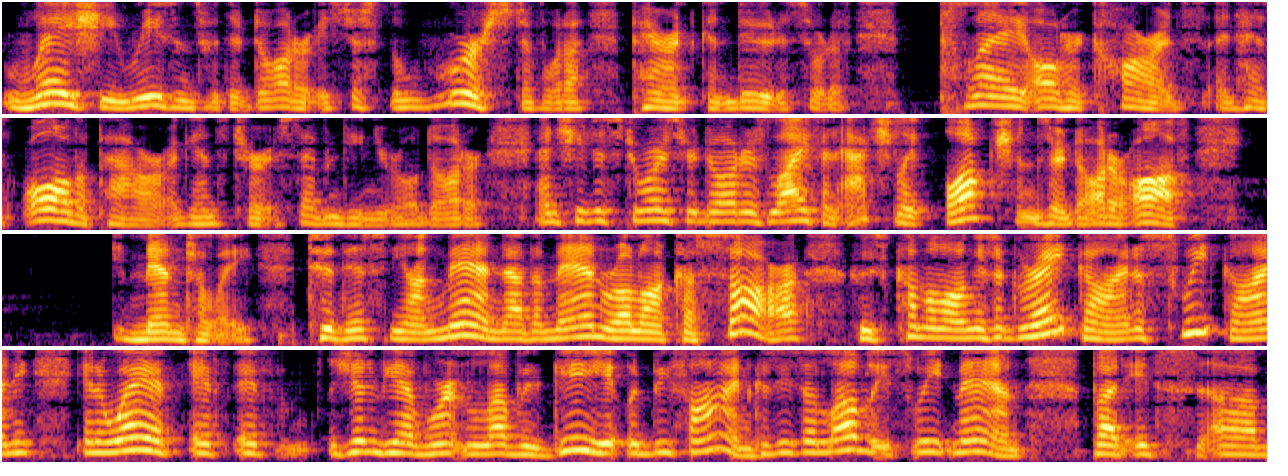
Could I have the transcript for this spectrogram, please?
way she reasons with her daughter is just the worst of what a parent can do to sort of play all her cards and has all the power against her 17 year old daughter. And she destroys her daughter's life and actually auctions her daughter off mentally to this young man. Now, the man, Roland Cassard, who's come along, is a great guy and a sweet guy. And he, in a way, if, if, if, Genevieve weren't in love with Guy, it would be fine because he's a lovely, sweet man. But it's uh,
